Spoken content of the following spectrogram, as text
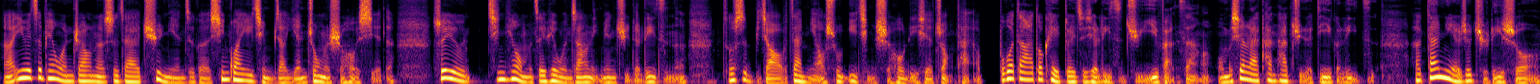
啊，因为这篇文章呢是在去年这个新冠疫情比较严重的时候写的，所以今天我们这篇文章里面举的例子呢，都是比较在描述疫情时候的一些状态啊。不过大家都可以对这些例子举一反三啊。我们先来看他举的第一个例子，呃，丹尼尔就举例说，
